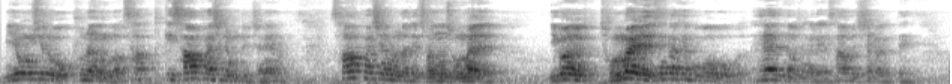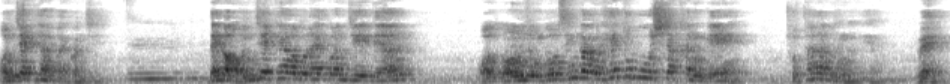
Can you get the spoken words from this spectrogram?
미용실을 오픈하는 거, 사- 특히 사업하시는 분들 있잖아요. 사업하시는 분들한테 저는 정말 이거는 정말 생각해보고 해야 된다고 생각해요. 사업을 시작할 때 언제 폐업할 건지, 음, 내가 언제 폐업을 할 건지에 대한 어, 느 정도 생각을 해두고 시작하는 게 좋다라고 생각해요. 왜?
